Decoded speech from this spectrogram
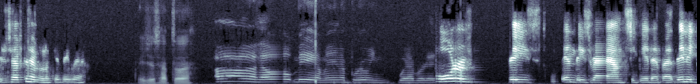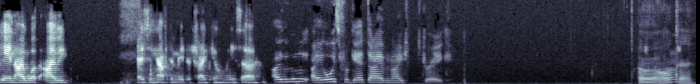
You just have to have a look everywhere. We just have to. Ah, help me! I'm in a brewing, whatever it is. Four of these in these rounds together, but then again, I would I would chasing after me to try kill me. So I literally, I always forget that I have an ice drake. Oh, kinda- okay.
